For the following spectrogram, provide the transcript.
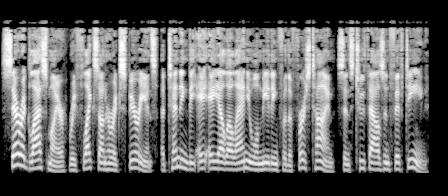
Sarah Glassmeyer reflects on her experience attending the AALL annual meeting for the first time since 2015.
